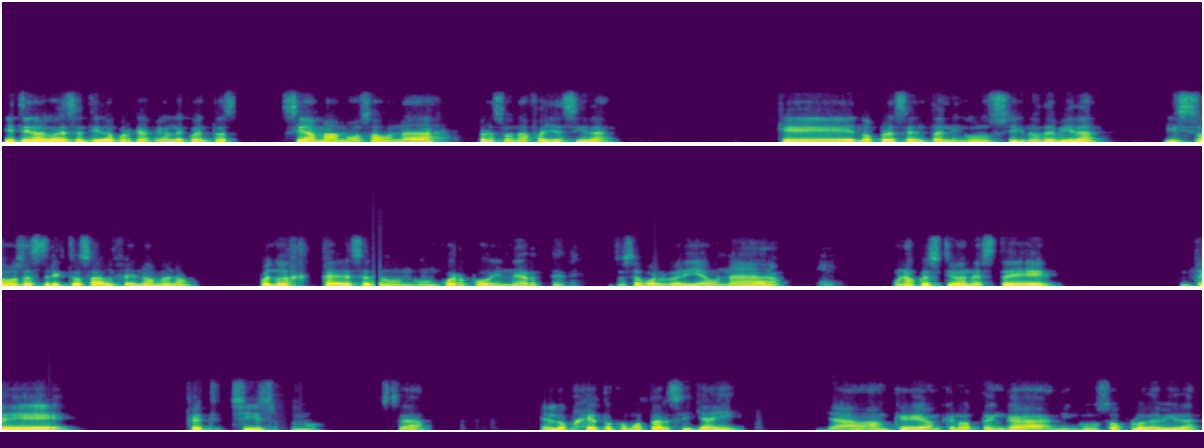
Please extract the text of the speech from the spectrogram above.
Y tiene algo de sentido porque al final de cuentas, si amamos a una persona fallecida que no presenta ningún signo de vida y si somos estrictos al fenómeno, pues no deja de ser un, un cuerpo inerte. Entonces se volvería una, una cuestión este, de fetichismo. O sea, el objeto como tal sigue ahí, ya aunque, aunque no tenga ningún soplo de vida,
